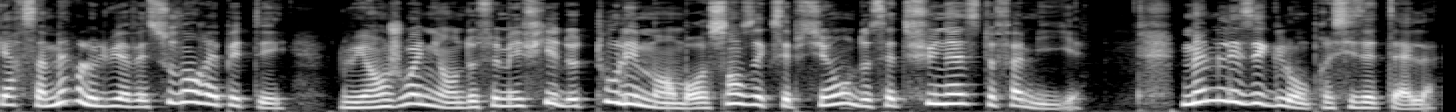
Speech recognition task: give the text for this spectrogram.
car sa mère le lui avait souvent répété, lui enjoignant de se méfier de tous les membres, sans exception, de cette funeste famille. Même les aiglons, précisait-elle,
